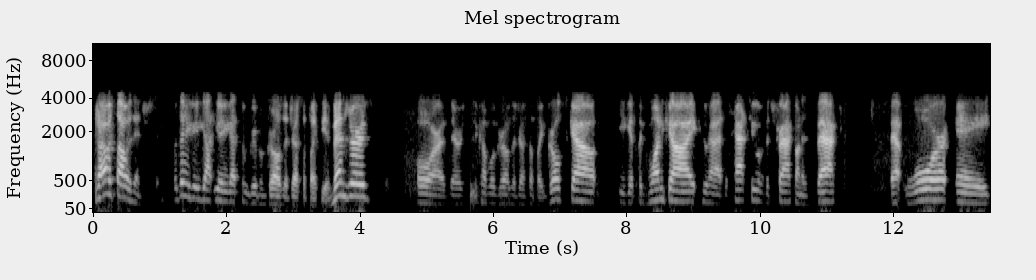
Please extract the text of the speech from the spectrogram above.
which I always thought was interesting. But then you got you, know, you got some group of girls that dress up like the Avengers, or there's a couple of girls that dress up like Girl Scouts. You get the one guy who has a tattoo of the track on his back that wore a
